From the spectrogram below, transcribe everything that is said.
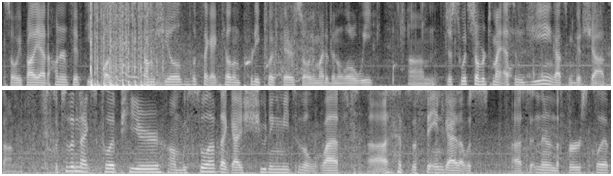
so he probably had 150 plus some shield. Looks like I killed him pretty quick there, so he might have been a little weak. Um, just switched over to my SMG and got some good shots on him. So to the next clip here, um, we still have that guy shooting me to the left. Uh, that's the same guy that was uh, sitting there in the first clip.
